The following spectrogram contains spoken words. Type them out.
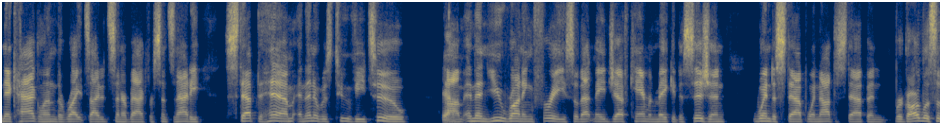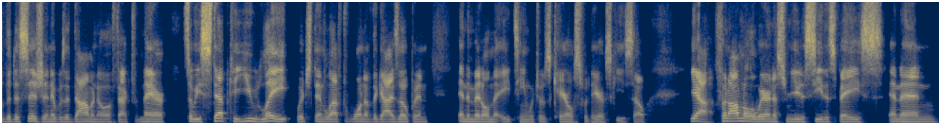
Nick Hagglund, the right sided center back for Cincinnati, stepped to him. And then it was 2v2. Yeah. Um, and then you running free. So that made Geoff Cameron make a decision when to step, when not to step. And regardless of the decision, it was a domino effect from there. So he stepped to you late, which then left one of the guys open in the middle in the 18, which was Karol Swiderski. So yeah, phenomenal awareness from you to see the space and then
